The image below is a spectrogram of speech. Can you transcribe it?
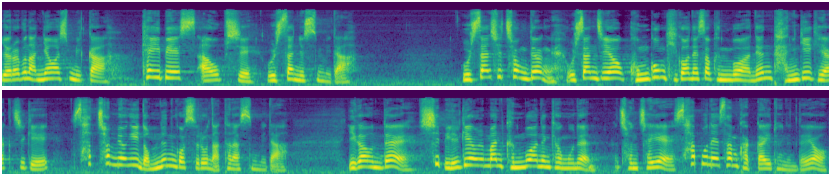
여러분 안녕하십니까? KBS 9시 울산 뉴스입니다. 울산시청 등 울산 지역 공공기관에서 근무하는 단기 계약직이 4천 명이 넘는 것으로 나타났습니다. 이 가운데 11개월만 근무하는 경우는 전체의 4분의 3 가까이 되는데요.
